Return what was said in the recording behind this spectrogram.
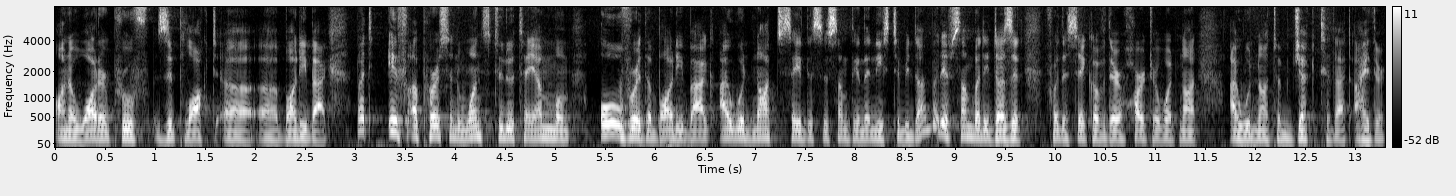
on a waterproof ziplocked uh, uh, body bag. But if a person wants to do tayammum over the body bag, I would not say this is something that needs to be done. But if somebody does it for the sake of their heart or whatnot, I would not object to that either.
